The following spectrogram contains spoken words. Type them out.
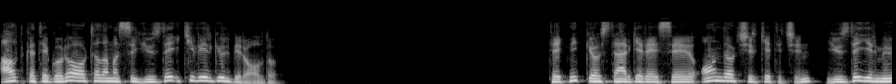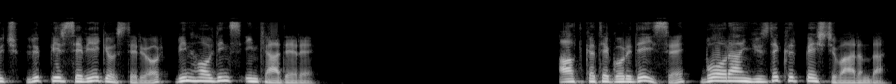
alt kategori ortalaması %2,1 oldu. Teknik gösterge RSE 14 şirket için %23'lük bir seviye gösteriyor, Win Holdings Inc. ADR. Alt kategoride ise bu oran %45 civarında.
